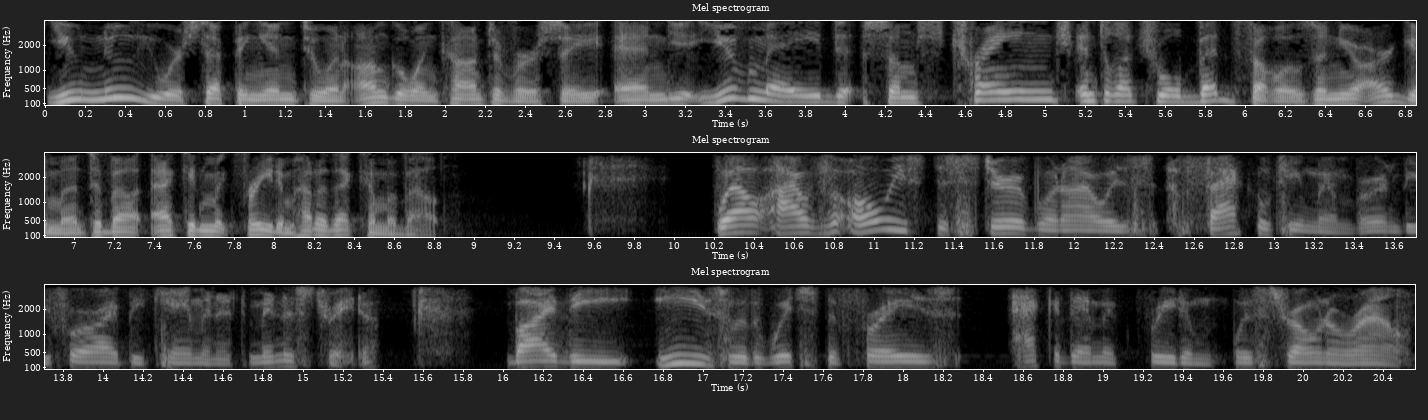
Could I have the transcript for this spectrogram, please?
you knew you were stepping into an ongoing controversy, and you've made some strange intellectual bedfellows in your argument about academic freedom. How did that come about? Well, I was always disturbed when I was a faculty member and before I became an administrator by the ease with which the phrase academic freedom was thrown around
